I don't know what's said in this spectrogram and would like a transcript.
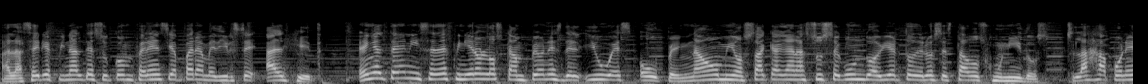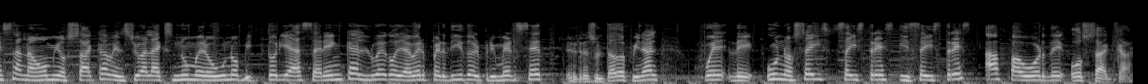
a la serie final de su conferencia para medirse al Heat. En el tenis se definieron los campeones del US Open. Naomi Osaka gana su segundo abierto de los Estados Unidos. La japonesa Naomi Osaka venció a la ex número 1 Victoria Azarenka luego de haber perdido el primer set. El resultado final fue de 1-6, 6-3 y 6-3 a favor de Osaka.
